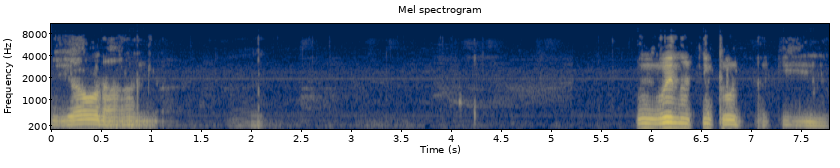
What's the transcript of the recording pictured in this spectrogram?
Y ahora... Bueno chicos, aquí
